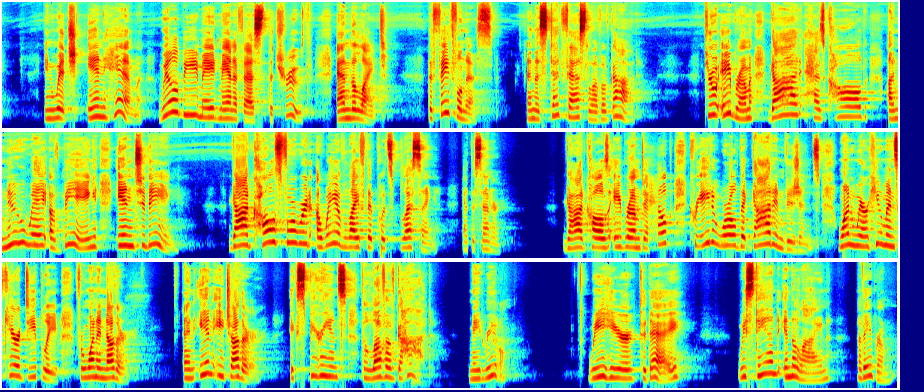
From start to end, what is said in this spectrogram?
in which in him will be made manifest the truth and the light, the faithfulness and the steadfast love of God. Through Abram, God has called a new way of being into being. God calls forward a way of life that puts blessing at the center. God calls Abram to help create a world that God envisions, one where humans care deeply for one another and in each other experience the love of God made real. We here today, we stand in the line of Abram,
